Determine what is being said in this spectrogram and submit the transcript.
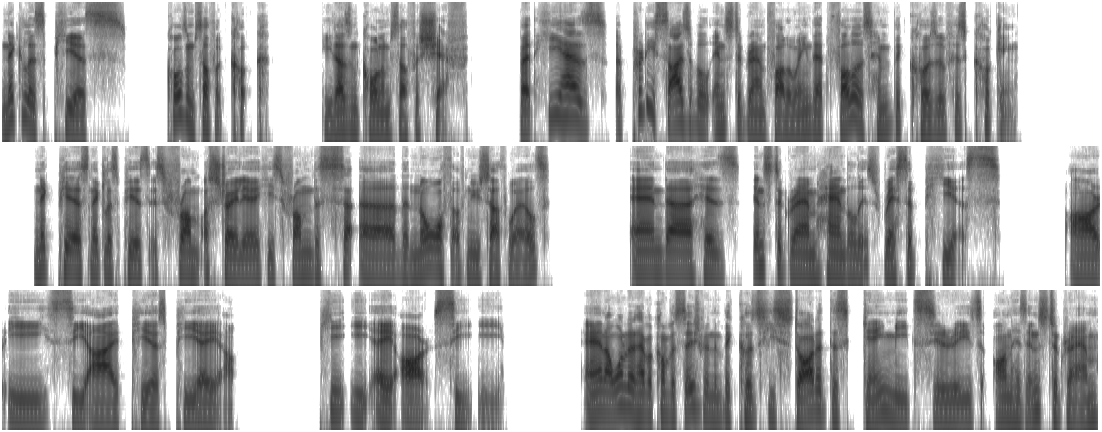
Nicholas Pearce calls himself a cook. He doesn't call himself a chef. But he has a pretty sizable Instagram following that follows him because of his cooking. Nick Pearce, Nicholas Pearce, is from Australia. He's from the uh, the north of New South Wales, and uh, his Instagram handle is Recipearce, R E C I Pierce P A P E A R C E. And I wanted to have a conversation with him because he started this game meat series on his Instagram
